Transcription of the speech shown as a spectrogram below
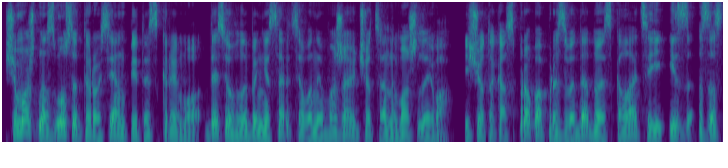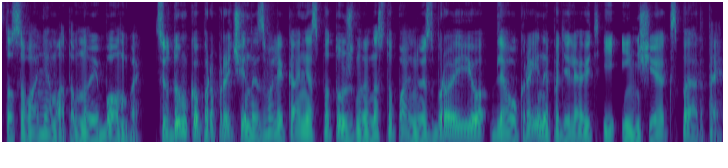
що можна змусити росіян піти з Криму, десь у глибині серця вони вважають, що це неможливо, і що така спроба призведе до ескалації із застосуванням атомної бомби. Цю думку про причини зволікання з потужною наступальною зброєю для України поділяють і інші експерти,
